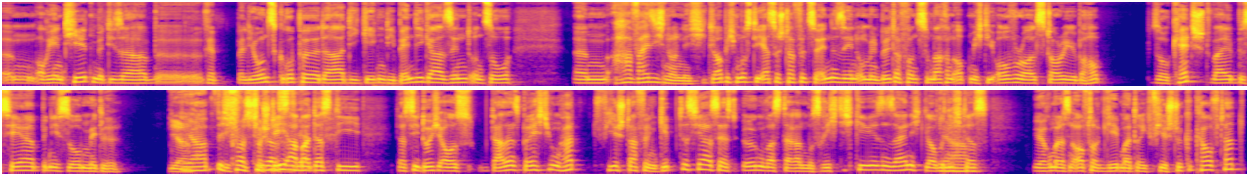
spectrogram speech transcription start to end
ähm, orientiert mit dieser äh, Rebellionsgruppe da, die gegen die Bändiger sind und so. Ähm, ah, weiß ich noch nicht. Ich glaube, ich muss die erste Staffel zu Ende sehen, um ein Bild davon zu machen, ob mich die Overall Story überhaupt so catcht, weil bisher bin ich so mittel. ja. ja, ich, Ich verstehe das. aber, dass die, dass die durchaus Daseinsberechtigung hat. Vier Staffeln gibt es ja. Das heißt, irgendwas daran muss richtig gewesen sein. Ich glaube Ja. nicht, dass wer auch immer das in Auftrag gegeben hat, direkt vier Stück gekauft hat.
